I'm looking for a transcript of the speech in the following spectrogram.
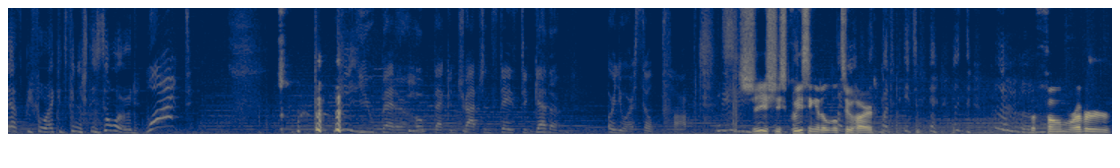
left before I could finish the Zord. What? You better hope that contraption stays together, or you are so popped. Gee, she's squeezing it a little too hard. The foam rubber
